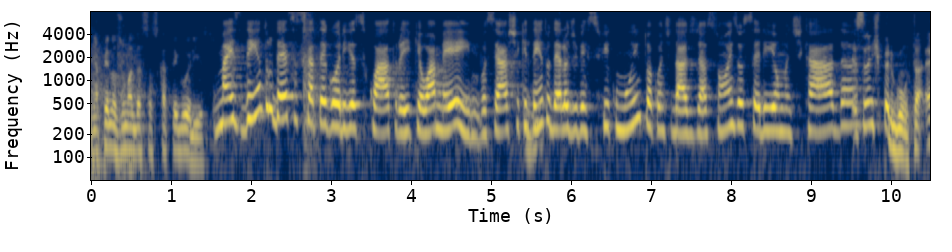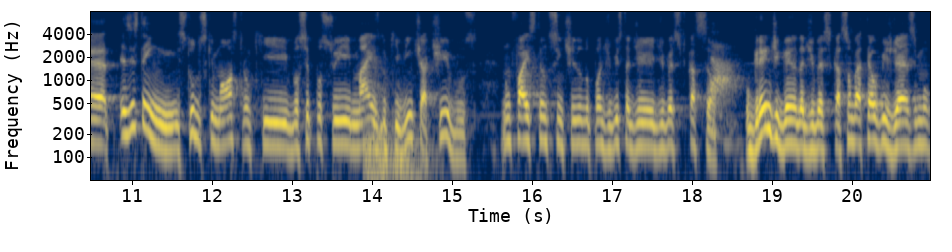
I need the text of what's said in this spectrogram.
em apenas uma dessas categorias. Mas dentro dessas categorias quatro aí que eu amei, você acha que dentro dela eu diversifico muito a quantidade de ações ou seria uma de cada? Excelente pergunta. É, existem estudos que mostram que você possuir mais do que 20 ativos não faz tanto sentido do ponto de vista de diversificação. Tá. O grande ganho da diversificação vai até o vigésimo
